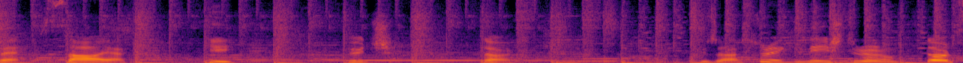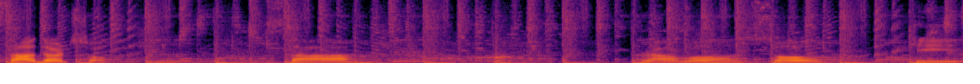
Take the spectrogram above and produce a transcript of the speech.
ve sağ ayak. 2 3 4 güzel. Sürekli değiştiriyorum. 4 sağ 4 sol. Sağ. Bravo. Sol. 2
